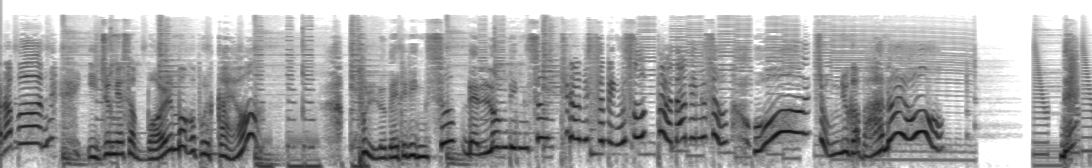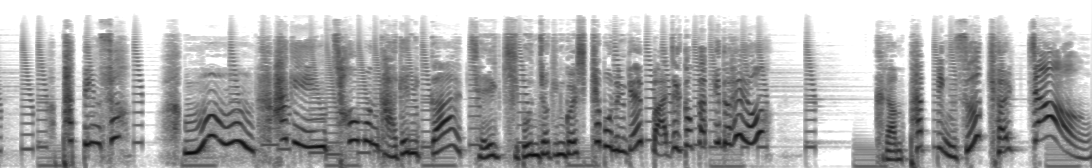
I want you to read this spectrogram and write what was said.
여러분, 이 중에서 뭘 먹어볼까요? 블루베리 빙수, 멜론 빙수, 티라미수 빙수, 바다 빙수. 오, 종류가 많아요. 네? 팥빙수? 음, 하긴 처음 온 가게니까 제일 기본적인 걸 시켜보는 게 맞을 것 같기도 해요. 그럼 팥빙수 결정!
